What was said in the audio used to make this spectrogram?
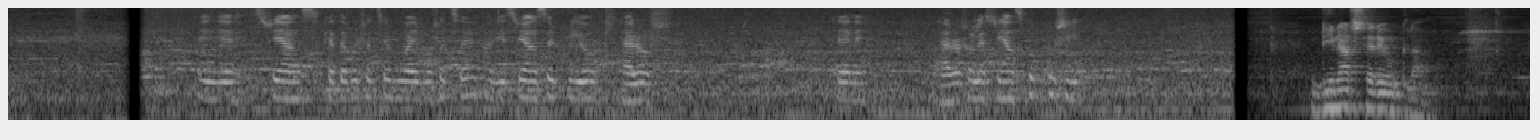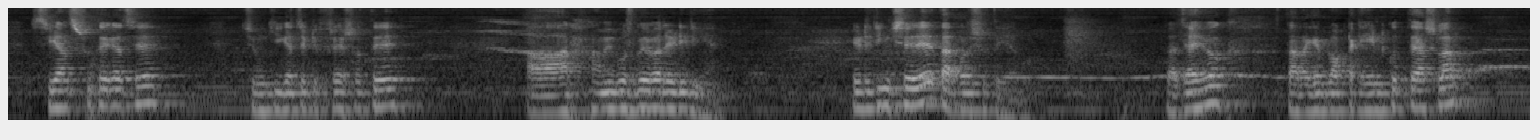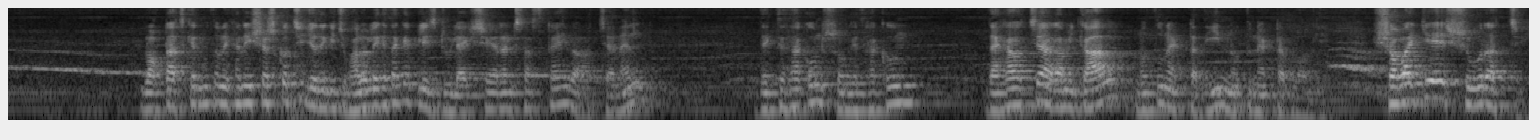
এই যে শ্রেয়াংস খেতে বসেছে বুয়াই বসেছে। আর এই শ্রেয়াংসের প্রিয় ঢ্যাঁড়স। খেয়ে ঢ্যাঁড়স হলে শ্রেয়াংস খুব খুশি। ডিনার সেরে উঠলাম। শ্রিয়াংশ শুতে গেছে চুমকি গেছে একটু ফ্রেশ হতে। আর আমি বসবো এবার এডিটিংয়ে এডিটিং সেরে তারপরে শুতে যাব। তা যাই হোক তার আগে ব্লগটাকে এন্ড করতে আসলাম। ব্লগটা আজকের মতন এখানেই শেষ করছি। যদি কিছু ভালো লেগে থাকে please do like share and subscribe our channel দেখতে থাকুন, সঙ্গে থাকুন। দেখা হচ্ছে আগামীকাল নতুন একটা দিন, নতুন একটা ব্লগে সবাইকে শুভরাত্রি।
